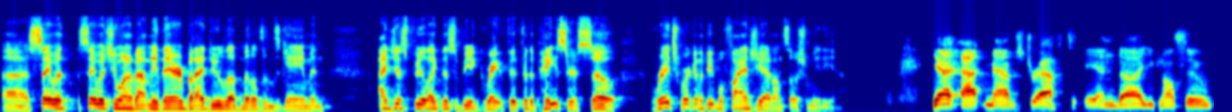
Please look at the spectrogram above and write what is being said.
uh, say what say what you want about me there, but I do love Middleton's game, and I just feel like this would be a great fit for the Pacers. So, Rich, where can the people find you at on social media? Yeah, at Mavs Draft, and uh, you can also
